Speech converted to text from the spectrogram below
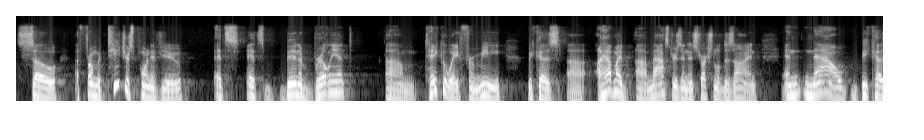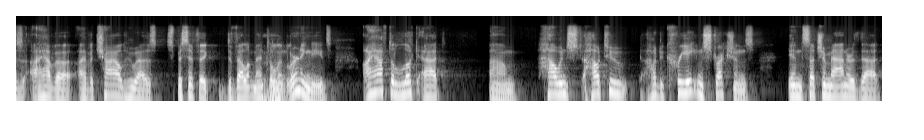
So from a teacher's point of view, it's, it's been a brilliant um, takeaway for me because uh, I have my uh, master's in instructional design. And now, because I have a I have a child who has specific developmental and learning needs, I have to look at um, how inst- how to how to create instructions in such a manner that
